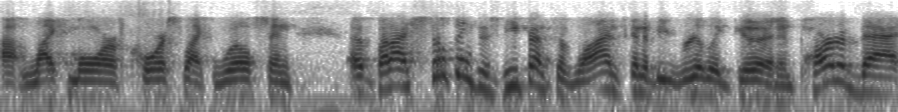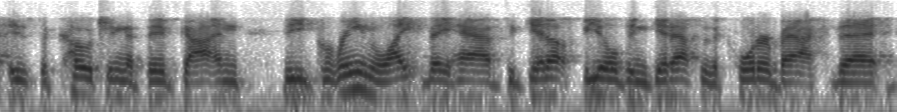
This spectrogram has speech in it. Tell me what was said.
uh, like Moore, of course, like Wilson. Uh, but I still think this defensive line is going to be really good, and part of that is the coaching that they've gotten, the green light they have to get upfield and get after the quarterback that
